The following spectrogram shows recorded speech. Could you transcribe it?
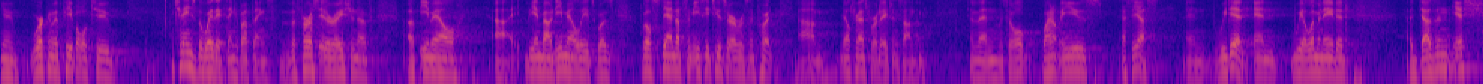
you know, working with people to change the way they think about things. The first iteration of, of email, uh, the inbound email leads was we'll stand up some EC2 servers and put um, mail transport agents on them. And then we said, well, why don't we use SES? And we did. And we eliminated a dozen ish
